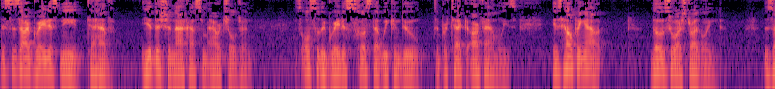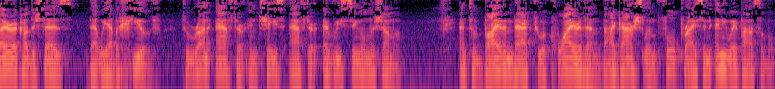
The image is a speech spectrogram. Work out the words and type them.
This is our greatest need to have Yiddish and Nachas from our children. It's also the greatest zchus that we can do to protect our families, is helping out those who are struggling. The Zohar HaKadosh says that we have a chiyuv to run after and chase after every single neshama and to buy them back, to acquire them, ba'agar shlim, full price in any way possible.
